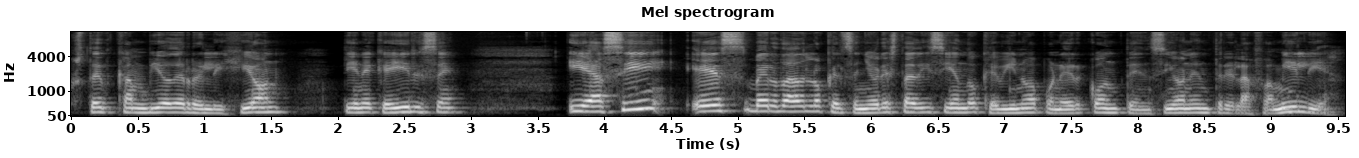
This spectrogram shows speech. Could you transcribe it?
usted cambió de religión, tiene que irse. Y así es verdad lo que el Señor está diciendo que vino a poner contención entre la familia.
